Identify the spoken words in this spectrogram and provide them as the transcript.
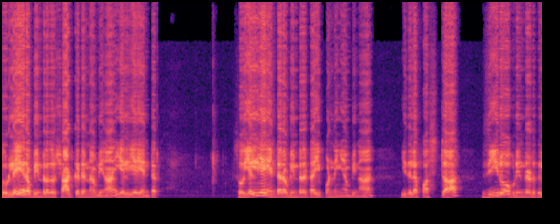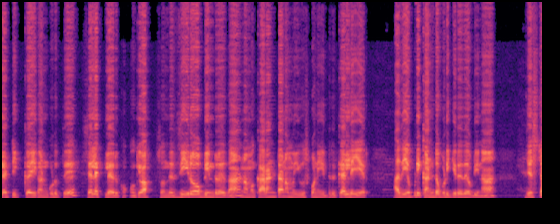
ஸோ லேயர் அப்படின்றது ஒரு ஷார்ட்கட் என்ன அப்படின்னா LA enter so LA enter அப்படின்றத டைப் பண்ணீங்க அப்படின்னா இதில் ஃபஸ்ட்டாக ஜீரோ அப்படின்ற இடத்துல டிக் ஐக்கான் கொடுத்து செலக்டில் இருக்கும். ஓகேவா ஸோ இந்த ஜீரோ அப்படின்றது தான் நம்ம கரண்ட்டாக நம்ம யூஸ் பண்ணிகிட்டு இருக்க லேயர் அது எப்படி கண்டுபிடிக்கிறது அப்படின்னா ஜஸ்ட்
